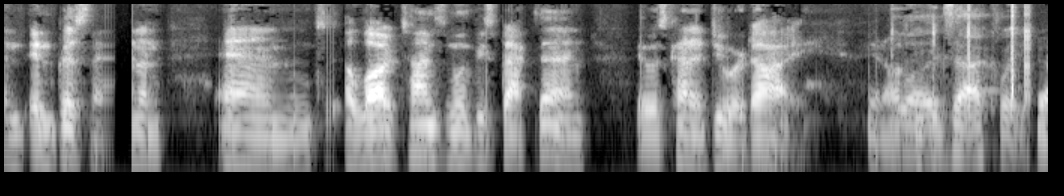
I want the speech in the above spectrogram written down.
In, in business, and and a lot of times movies back then it was kind of do or die, you know. Well, exactly. Yeah.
